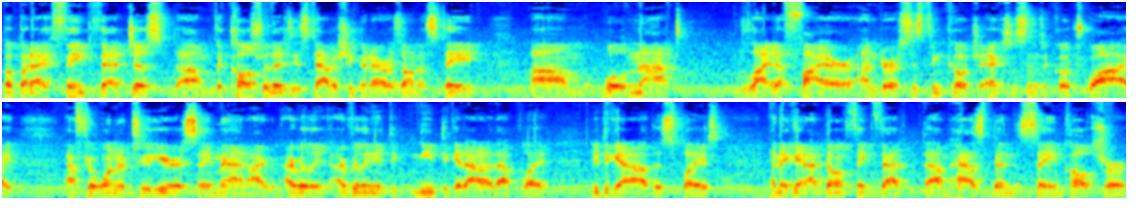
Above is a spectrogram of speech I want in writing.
But but I think that just um, the culture that he's establishing at Arizona State um, will not light a fire under assistant coach X, assistant coach Y, after one or two years, say, man, I, I really, I really need to need to get out of that place, need to get out of this place. And again, I don't think that um, has been the same culture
